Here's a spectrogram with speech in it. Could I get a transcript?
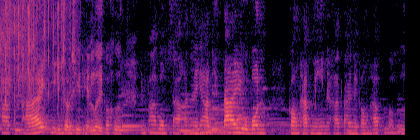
ภาพสุดท้ายที่อินทรชิตเห็นเลยก็คือ เป็นภาพวงศาคณาญาติที่ตายอยู่บน กองทัพนี้นะคะ ตายในกองทัพก็คือ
